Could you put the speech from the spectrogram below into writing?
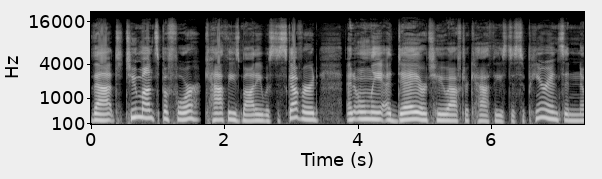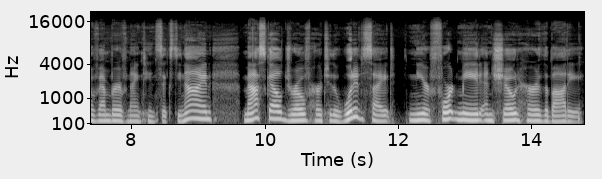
that two months before Kathy's body was discovered, and only a day or two after Kathy's disappearance in November of 1969, Maskell drove her to the wooded site near Fort Meade and showed her the body.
